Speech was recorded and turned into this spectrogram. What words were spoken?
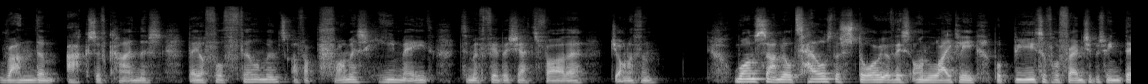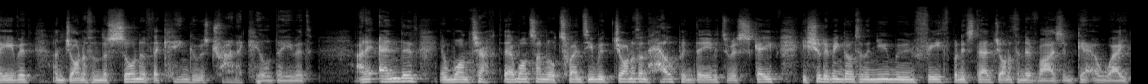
random acts of kindness, they are fulfillment of a promise he made to Mephibosheth's father, Jonathan. 1 Samuel tells the story of this unlikely but beautiful friendship between David and Jonathan, the son of the king who was trying to kill David. And it ended in 1, chapter, uh, 1 Samuel 20 with Jonathan helping David to escape. He should have been going to the new moon feast, but instead Jonathan advised him, get away,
